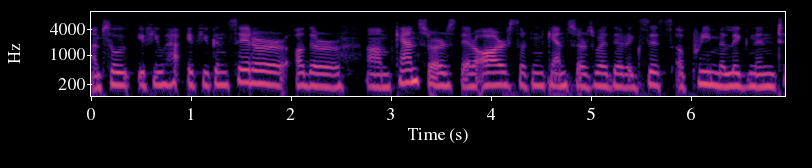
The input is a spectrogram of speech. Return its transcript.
Um, so if you ha- if you consider other um, cancers, there are certain cancers where there exists a pre-malignant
